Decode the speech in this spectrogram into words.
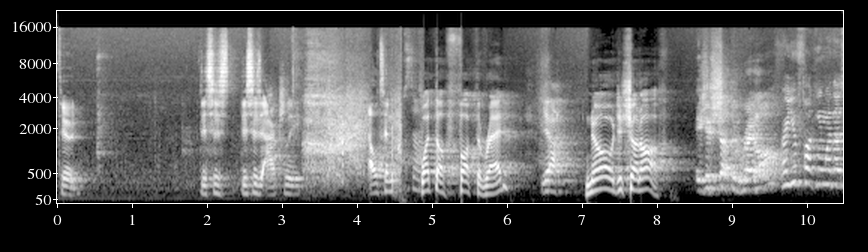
Dude, this is this is actually Elton. What the fuck? The red? Yeah. No, just shut off. It just shut the red off. Are you fucking with us?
